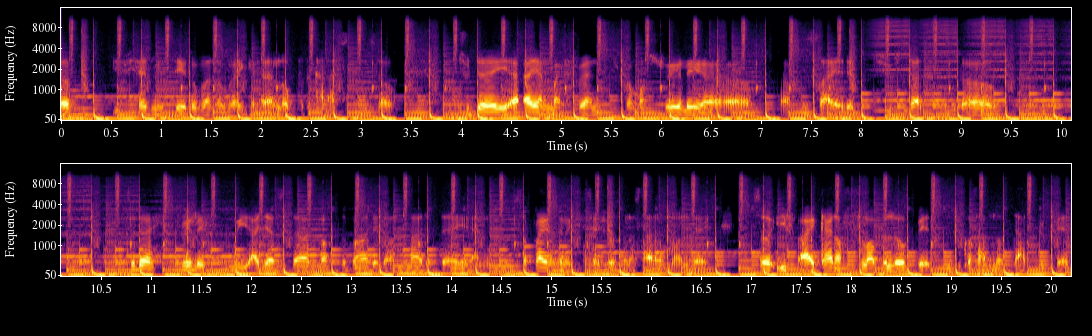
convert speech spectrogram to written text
heard you've heard me say it over and over again I love podcasts. And so today, I and my friend from Australia uh, have decided to start. Uh, today, really, we I just uh, talked about it on Saturday, and surprisingly, she said she was gonna start on Monday. So if I kind of flop a little bit, because I'm not that prepared.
